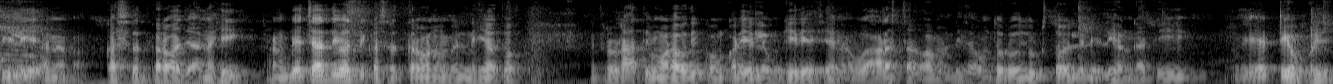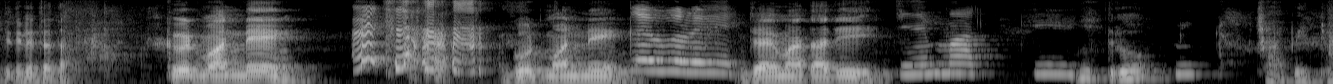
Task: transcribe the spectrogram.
પી લઈએ અને કસરત કરવા જ્યાં નહીં. કારણ બે ચાર દિવસથી કસરત કરવાનો મેળ નહીં આવતો. મિત્રો રાતે મોડા સુધી કોમ કરીએ એટલે ઊંઘી રહીએ છીએ અને હવે આળસ ચડવા માંડી છે. આમ તો રોજ ઉઠતો એટલે ડેલી હંગાતી ટેવ પડી જતી એટલે જતા. ગુડ મોર્નિંગ ગુડ મોર્નિંગ જય માતાજી. મિત્રો ચા પીજો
